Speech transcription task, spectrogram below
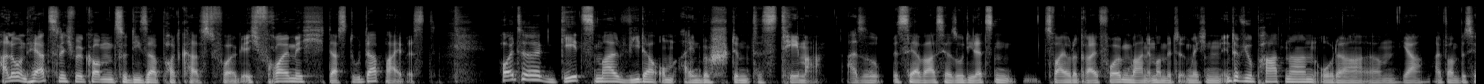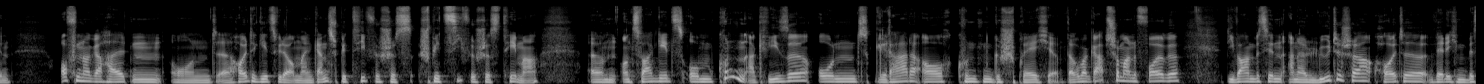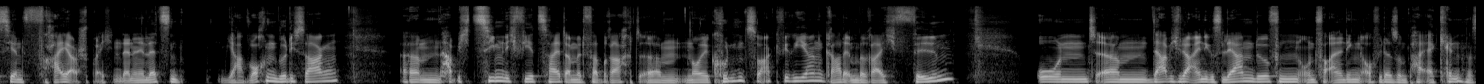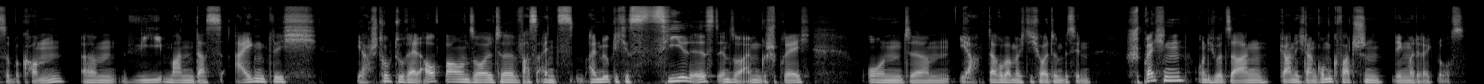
Hallo und herzlich willkommen zu dieser Podcast-Folge. Ich freue mich, dass du dabei bist. Heute geht's mal wieder um ein bestimmtes Thema. Also bisher war es ja so, die letzten zwei oder drei Folgen waren immer mit irgendwelchen Interviewpartnern oder ähm, ja, einfach ein bisschen offener gehalten. Und äh, heute geht es wieder um ein ganz spezifisches, spezifisches Thema. Ähm, und zwar geht es um Kundenakquise und gerade auch Kundengespräche. Darüber gab es schon mal eine Folge, die war ein bisschen analytischer. Heute werde ich ein bisschen freier sprechen, denn in den letzten ja, Wochen würde ich sagen, ähm, habe ich ziemlich viel Zeit damit verbracht, ähm, neue Kunden zu akquirieren, gerade im Bereich Film. Und ähm, da habe ich wieder einiges lernen dürfen und vor allen Dingen auch wieder so ein paar Erkenntnisse bekommen, ähm, wie man das eigentlich ja, strukturell aufbauen sollte, was ein, ein mögliches Ziel ist in so einem Gespräch. Und ähm, ja, darüber möchte ich heute ein bisschen sprechen und ich würde sagen, gar nicht lang rumquatschen, legen wir direkt los.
